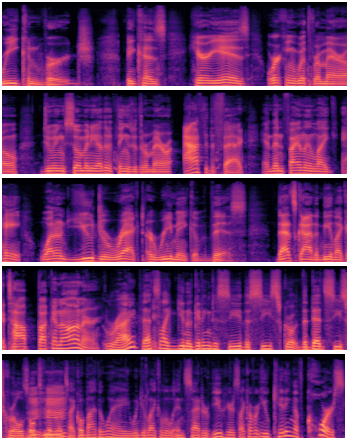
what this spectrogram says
reconverge. Because here he is working with Romero, doing so many other things with Romero after the fact, and then finally like, hey, why don't you direct a remake of this? That's got to be like a top fucking honor. Right? That's like, you know, getting to see the sea scroll, the Dead Sea Scrolls. Ultimately, Mm-hmm. it's like, oh, by the way, would you like a little insider view here? It's like, are you kidding? Of course.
